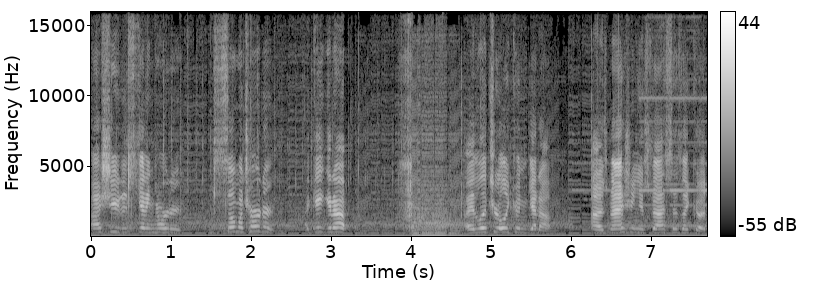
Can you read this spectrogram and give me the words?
Ah, shoot, it's getting harder. It's so much harder. I can't get up. I literally couldn't get up. I was mashing as fast as I could.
